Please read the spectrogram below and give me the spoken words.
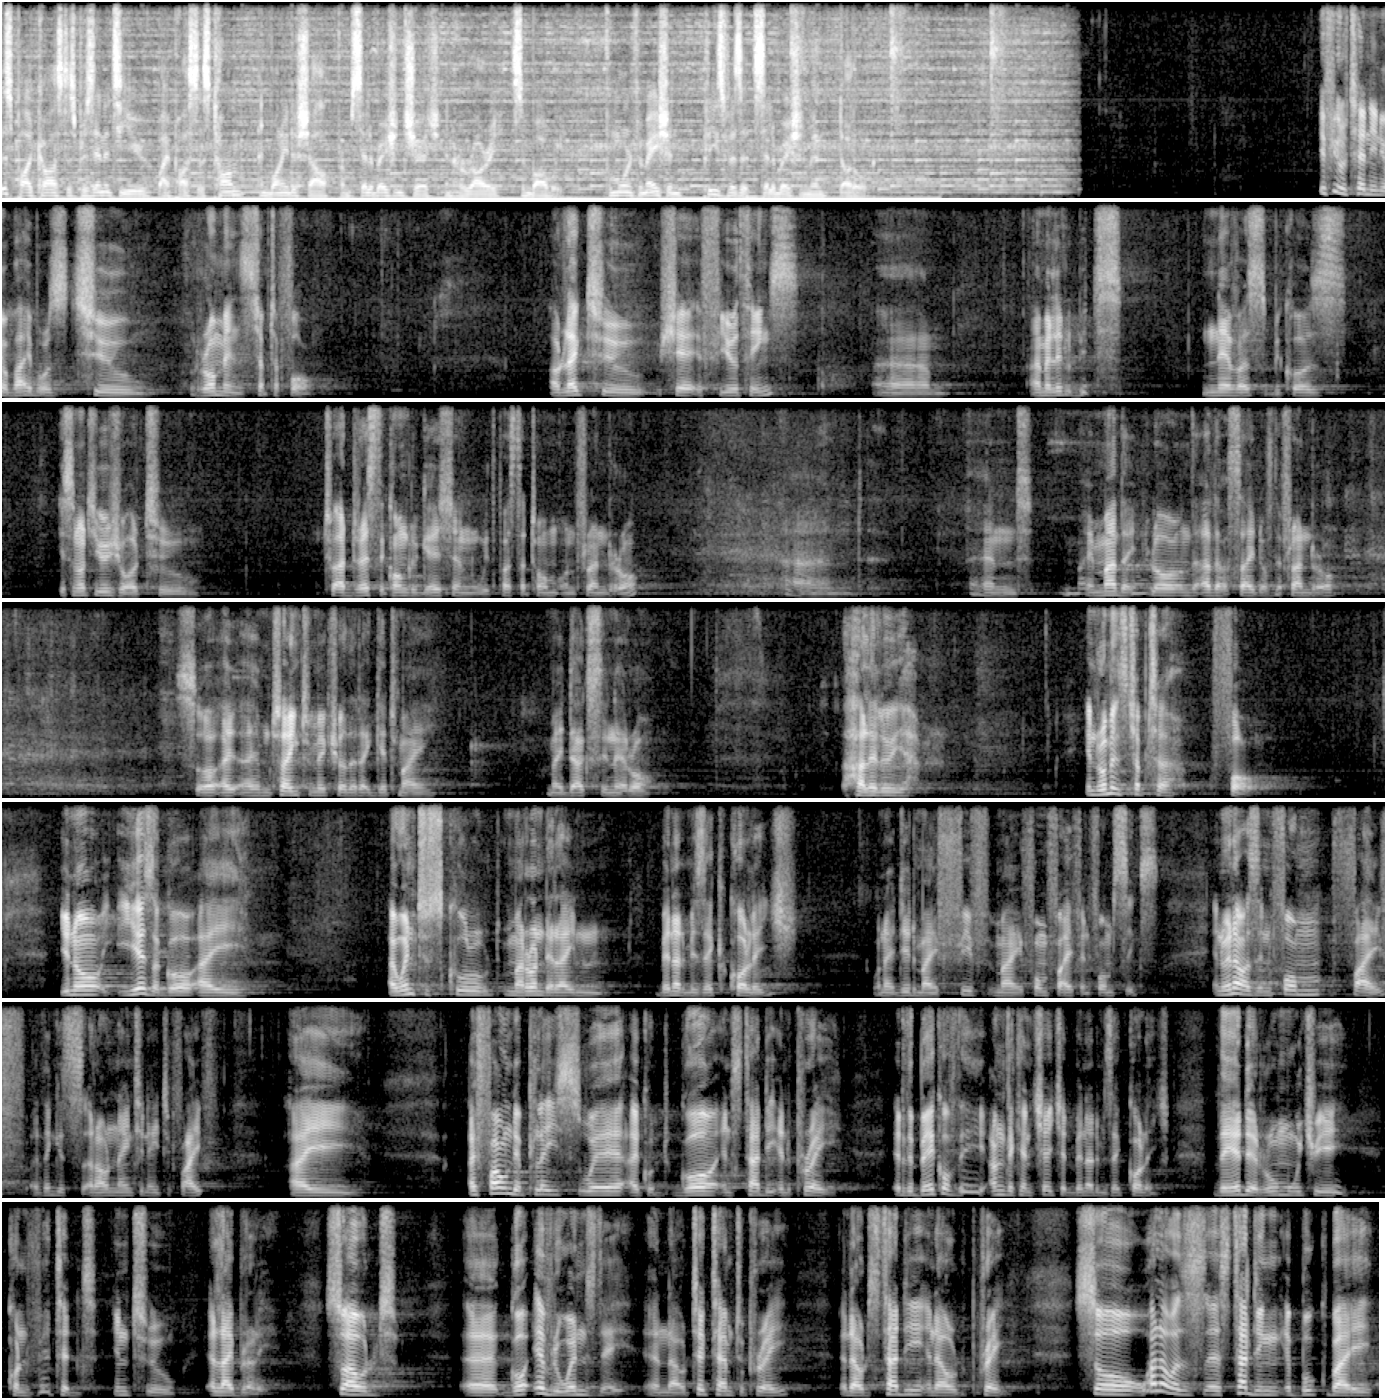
This podcast is presented to you by Pastors Tom and Bonnie Deuschle from Celebration Church in Harare, Zimbabwe. For more information, please visit celebrationmen.org. If you'll turn in your Bibles to Romans chapter 4, I would like to share a few things. Um, I'm a little bit nervous because it's not usual to, to address the congregation with Pastor Tom on front row. and, and my mother in law on the other side of the front row. So I, I am trying to make sure that I get my, my ducks in a row. Hallelujah. In Romans chapter 4, you know, years ago, I, I went to school, Marondera, in Bernard Mizeki College when I did my, fifth, my Form 5 and Form 6. And when I was in Form 5, I think it's around 1985, I, I found a place where I could go and study and pray. At the back of the Anglican Church at Bernard Mizeki College, they had a room which we converted into a library. So I would uh, go every Wednesday and I would take time to pray and I would study and I would pray. So while I was uh, studying a book by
